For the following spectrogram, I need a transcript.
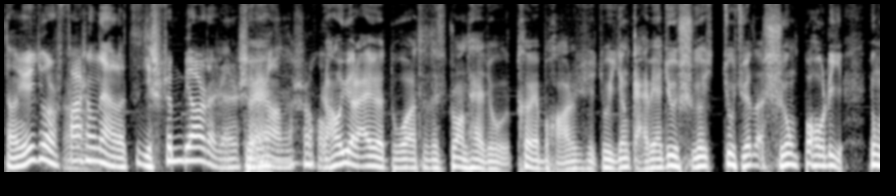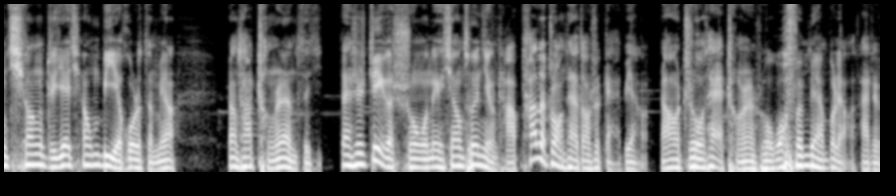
等于就是发生在了自己身边的人身上的时候，然后越来越多，他的状态就特别不好，就就已经改变，就使用就觉得使用暴力，用枪直接枪毙或者怎么样，让他承认自己。但是这个时候，那个乡村警察他的状态倒是改变了，然后之后他也承认说，我分辨不了他这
